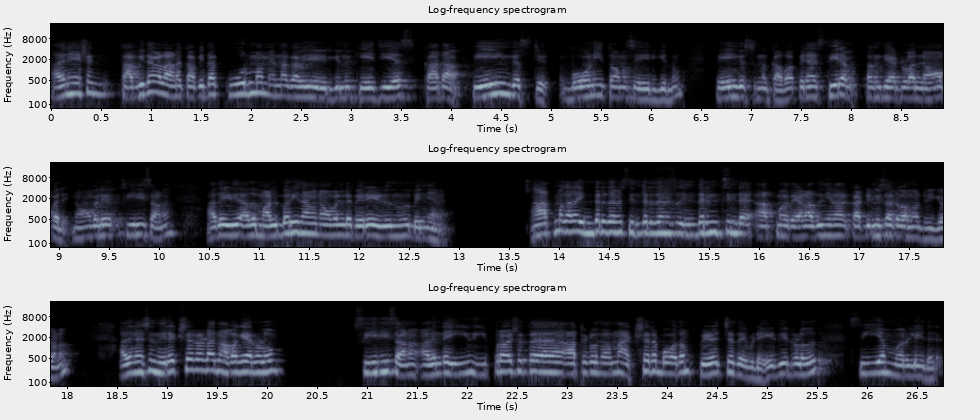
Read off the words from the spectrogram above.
അതിനുശേഷം കവിതകളാണ് കവിത കൂർമ്മം എന്ന കവിത എഴുതിയിരിക്കുന്നു കെ ജി എസ് കഥ പേയിങ് ഗസ്റ്റ് ബോണി തോമസ് എഴുതിയിരിക്കുന്നു. പേയിങ് ഗസ്റ്റ് എന്ന കവ പിന്നെ സ്ഥിരം പങ്ക്തിയായിട്ടുള്ള നോവൽ നോവൽ സീരീസ് ആണ്. അത് എഴുതി അത് മൾബറി എന്ന നോവലിന്റെ പേര് എഴുതുന്നത് ബെന്യാമൻ ആത്മകഥ ഇന്ദ്രധനുസ് ഇന്ദ്രധനുസ് ഇന്ദ്രൻസിന്റെ ആത്മകഥയാണ്. അത് ഇങ്ങനെ കണ്ടിന്യൂസ് ആയിട്ട് വന്നുകൊണ്ടിരിക്കുകയാണ് അതിനുശേഷം നിരക്ഷരരുടെ നവകേരളവും സീരീസ് ആണ് അതിന്റെ ഈ ഇപ്രാവശ്യത്തെ ആർട്ടിക്കിൾ എന്ന് പറഞ്ഞാൽ അക്ഷരബോധം പിഴച്ചത് എവിടെ? എഴുതിയിട്ടുള്ളത് സി എം മുരളീധരൻ.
